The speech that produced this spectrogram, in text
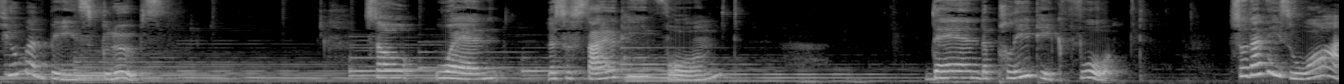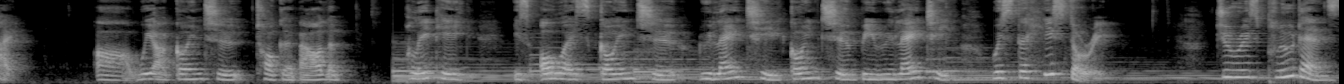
human beings groups. So when the society formed, then the politic formed. So that is why uh, we are going to talk about the politic is always going to related, going to be related with the history, jurisprudence,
